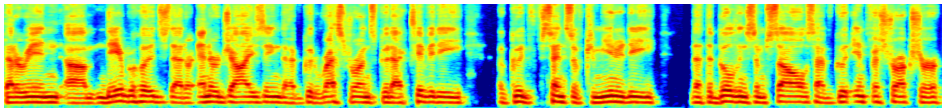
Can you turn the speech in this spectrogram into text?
that are in um, neighborhoods that are energizing, that have good restaurants, good activity, a good sense of community, that the buildings themselves have good infrastructure,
